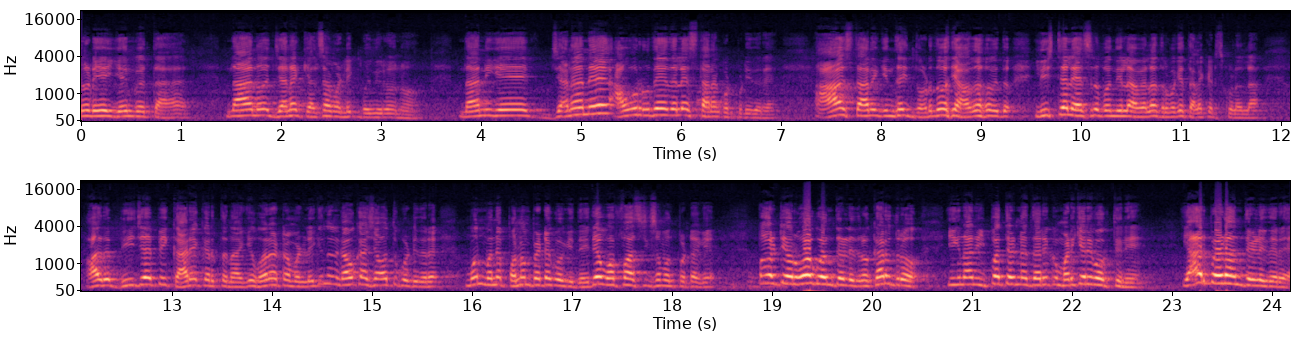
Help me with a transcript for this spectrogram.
ನೋಡಿ, ಏನು ಗೊತ್ತಾ? ನಾನು ಜನ ಕೆಲಸ ಮಾಡ್ಲಿಕ್ಕೆ ಬಂದಿರೋನು. ನನಗೆ ಜನನೇ ಅವ್ರ ಹೃದಯದಲ್ಲೇ ಸ್ಥಾನ ಕೊಟ್ಬಿಟ್ಟಿದ್ದಾರೆ. ಆ ಸ್ಥಾನಕ್ಕಿಂತ ದೊಡ್ಡದು ಯಾವುದೋ ಇದು ಲಿಸ್ಟಲ್ಲಿ ಹೆಸರು ಬಂದಿಲ್ಲ, ಅವೆಲ್ಲ ಅದ್ರ ಬಗ್ಗೆ ತಲೆ ಕೆಡಿಸ್ಕೊಳ್ಳಲ್ಲ ಆದರೆ ಬಿ ಜೆ ಪಿ ಕಾರ್ಯಕರ್ತನಾಗಿ ಹೋರಾಟ ಮಾಡಲಿಕ್ಕೆ ನನಗೆ ಅವಕಾಶ ಯಾವತ್ತು ಕೊಟ್ಟಿದ್ದಾರೆ. ಮೊನ್ನೆ ಮೊನ್ನೆ ಪೊನ್ನಂಪೇಟೆಗೆ ಹೋಗಿದ್ದೆ, ಇದೇ ವಫಾಸ್ಟಿಗೆ ಸಂಬಂಧಪಟ್ಟಾಗೆ. ಪಾರ್ಟಿಯವ್ರು ಹೋಗು ಅಂತ ಹೇಳಿದರು, ಕರೆದ್ರು, ಈಗ ನಾನು ಇಪ್ಪತ್ತೆರಡನೇ ತಾರೀಕು ಮಡಿಕೇರಿಗೆ ಹೋಗ್ತೀನಿ. ಯಾರು ಬೇಡ ಅಂತ ಹೇಳಿದ್ದಾರೆ?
